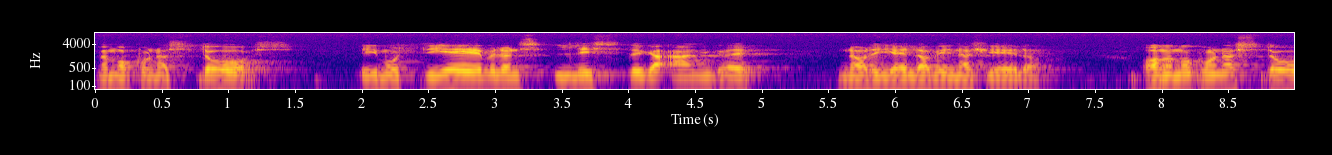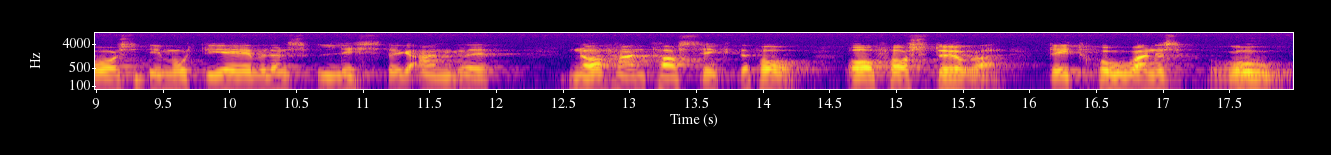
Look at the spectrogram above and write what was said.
Vi må kunne stå oss imot djevelens listige angrep når det gjelder å vinne sjeler. Og vi må kunne stå oss imot djevelens listige angrep når han tar sikte på å forstyrre de troendes ro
